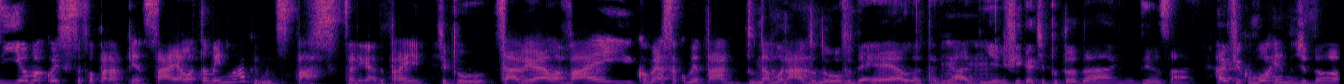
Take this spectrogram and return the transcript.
E é uma coisa que se você for parar pra pensar, ela também não abre muito espaço, tá ligado? para ele. Tipo, sabe, ela vai e começa a comentar do namorado novo dela, tá ligado? Uhum. E ele fica tipo todo, ai meu Deus, ai. Aí eu fico morrendo de dó.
